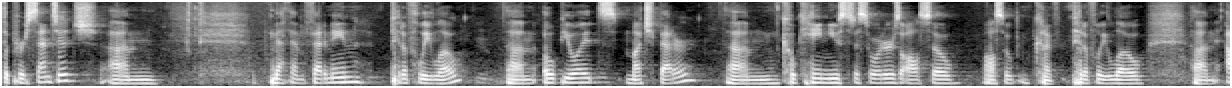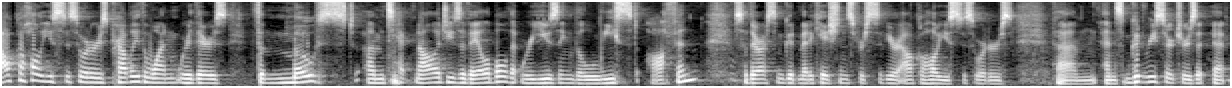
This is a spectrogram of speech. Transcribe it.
the percentage, um, methamphetamine, pitifully low. Um, opioids, much better. Um, cocaine use disorders also also kind of pitifully low. Um, alcohol use disorder is probably the one where there's the most um, technologies available that we're using the least often. So there are some good medications for severe alcohol use disorders um, and some good researchers at, at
